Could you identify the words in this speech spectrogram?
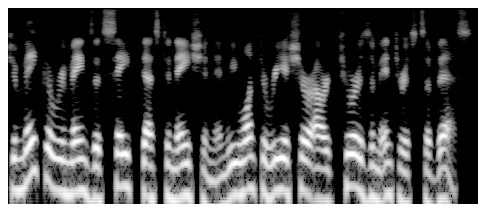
Jamaica remains a safe destination and we want to reassure our tourism interests of this.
